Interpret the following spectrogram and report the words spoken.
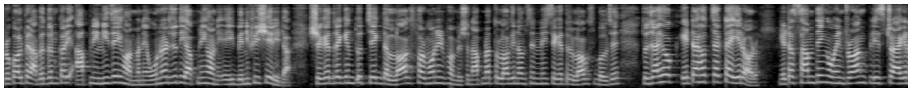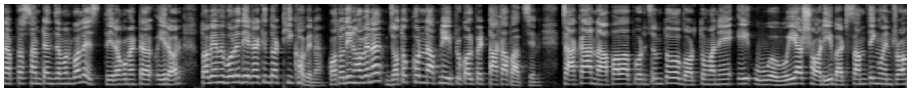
প্রকল্পের আবেদনকারী, আপনি নিজেই হন মানে ওনার যদি আপনি হন এই বেনিফিশিয়ারিটা সেক্ষেত্রে কিন্তু check the logs for more information আপনার তো লগ ইন অপশন নেই, সেক্ষেত্রে লগস বলছে। তো যাই হোক, এটা হচ্ছে একটা এরর এটা something went wrong please try again after some time যেমন বলে এরকম একটা এরর তবে আমি বলে দিই, এটা কিন্তু আর ঠিক হবে না। কতদিন হবে না? যতক্ষণ না আপনি এই প্রকল্পের টাকা পাচ্ছেন। টাকা না পাওয়া পর্যন্ত বর্তমানে এই we are sorry but something went wrong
